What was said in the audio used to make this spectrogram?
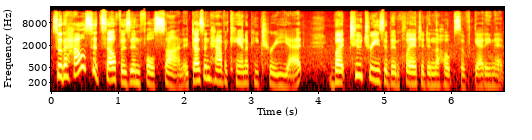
So the house itself is in full sun. It doesn't have a canopy tree yet, but two trees have been planted in the hopes of getting it.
